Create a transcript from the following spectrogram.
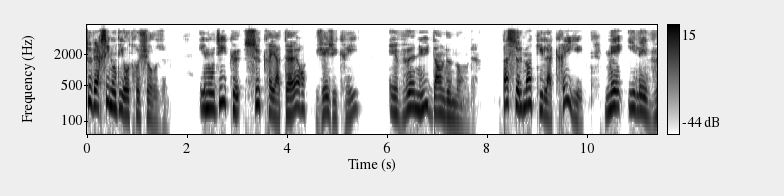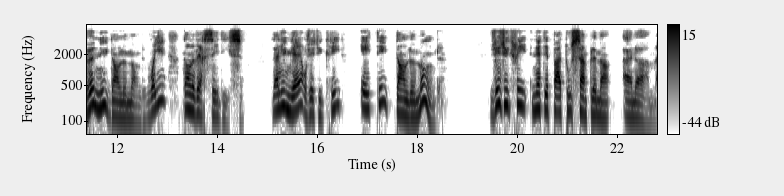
Ce verset nous dit autre chose. Il nous dit que ce Créateur, Jésus-Christ, est venu dans le monde. Pas seulement qu'il a créé, mais il est venu dans le monde. Vous voyez, dans le verset 10, la lumière, Jésus-Christ, était dans le monde. Jésus-Christ n'était pas tout simplement un homme.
